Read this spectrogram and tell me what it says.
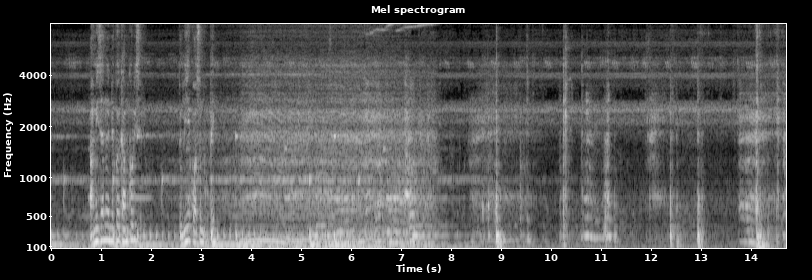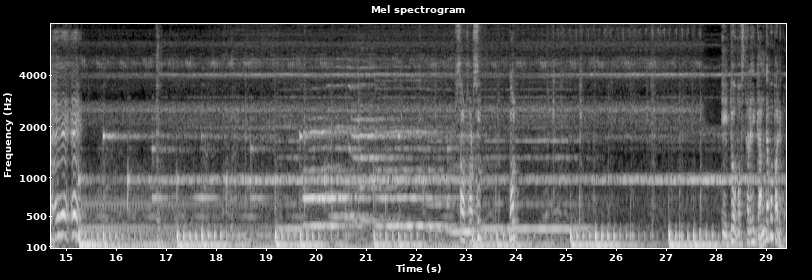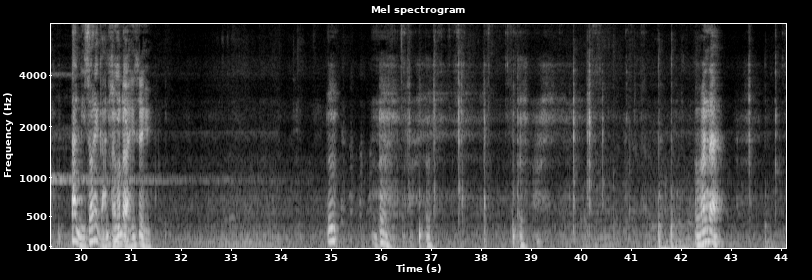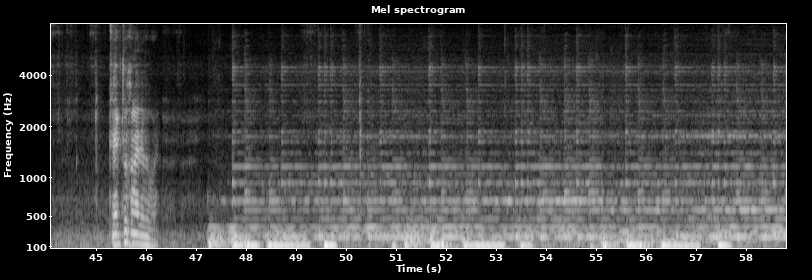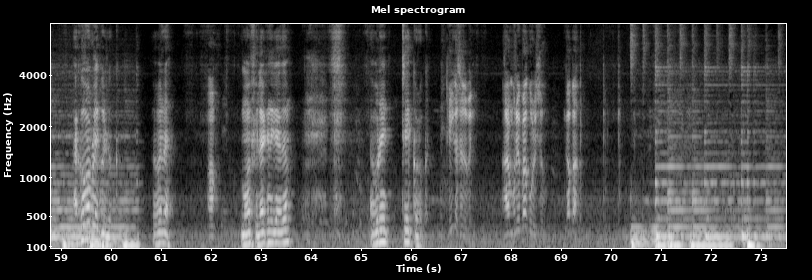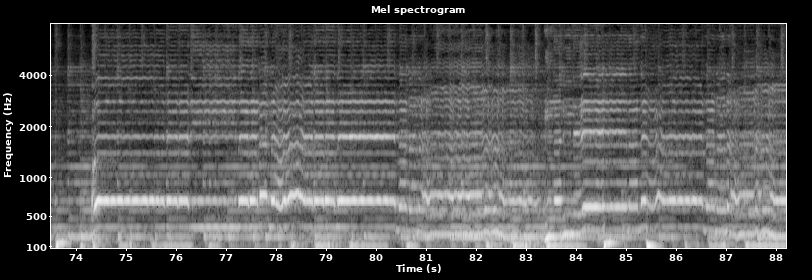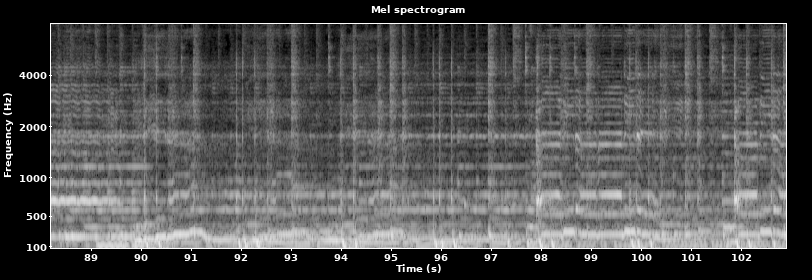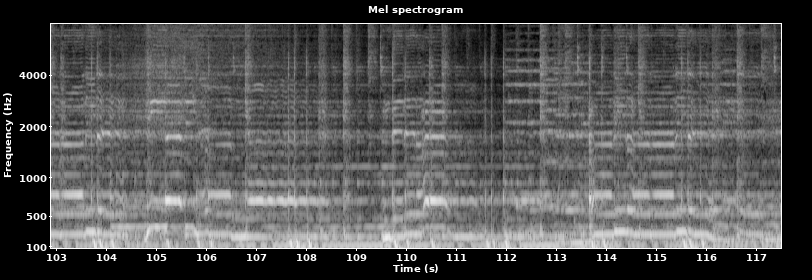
আমি জানো এনেকৈ কাম কৰিছিলোঁ। তুমিয়ে কোৱাচোন ভূপেন। চাওঁ, ধৰচোন। বল। এইটো অৱস্থাৰে সি গান গাব পাৰিব। তাৰ নিজৰে গান সি আহিছেহি। ভূপেন দা ট্ৰেকটো শুনাই দিব আকৌ এবাৰ প্লে কৰি দিয়ক ভূপেন দা মই ফিলাৰখিনি গাই যাম আপুনি চেক কৰক ঠিক আছে জুবিন। আৰম্ভণিৰ পৰা কৰিছোঁ। গাবা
